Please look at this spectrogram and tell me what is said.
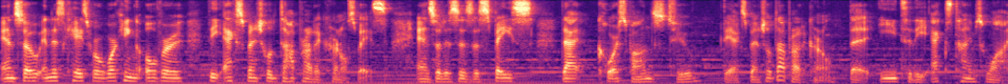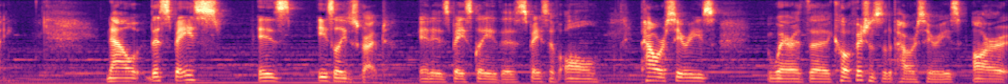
And so in this case, we're working over the exponential dot product kernel space. And so this is a space that corresponds to the exponential dot product kernel, the e to the x times y. Now, this space is easily described. It is basically the space of all power series where the coefficients of the power series are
